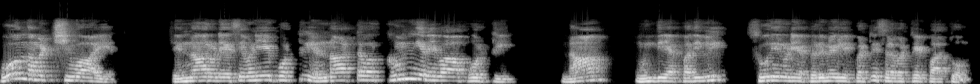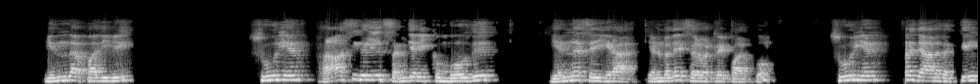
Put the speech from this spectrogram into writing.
ஓம் நமச்சிவாய என்னாருடைய சிவனையை போற்றி எந்நாட்டவர்க்கும் இறைவா போற்றி. நாம் முந்தைய பதிவில் சூரியனுடைய பெருமைகளை பற்றி சிலவற்றை பார்த்தோம். இந்த பதிவில் சூரியன் ராசிகளில் சஞ்சரிக்கும் போது என்ன செய்கிறார் என்பதை சிலவற்றை பார்ப்போம். சூரியன் ஜாதகத்தில்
